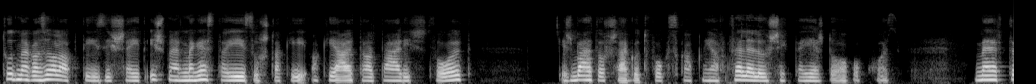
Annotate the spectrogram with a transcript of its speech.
Tudd meg az alaptéziseit, ismerd meg ezt a Jézust, aki, aki által Pál is szólt, és bátorságot fogsz kapni a felelősségteljes dolgokhoz. Mert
